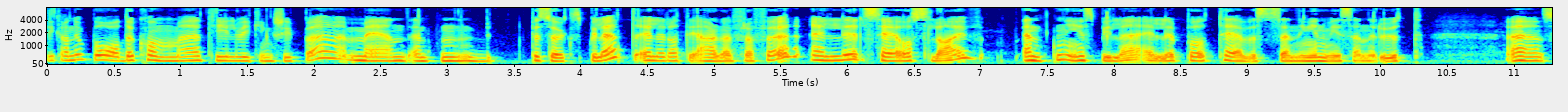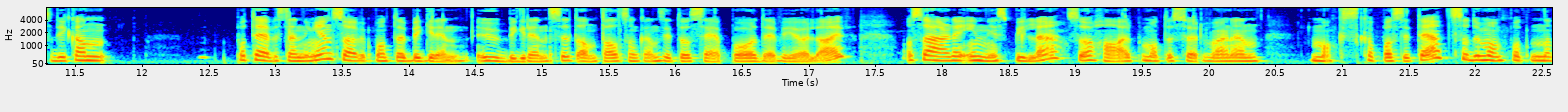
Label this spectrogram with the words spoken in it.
De kan jo både komme til Vikingskipet med enten besøksbillett, eller at de er der fra før, eller se oss live, enten i spillet eller på TV-sendingen vi sender ut. Eh, så de kan På TV-sendingen så har vi på en måte ubegrenset antall som kan sitte og se på det vi gjør live. Og så er det inne i spillet, så har på en måte serveren en makskapasitet. Så du må på en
